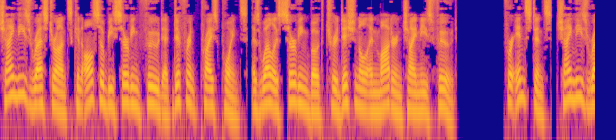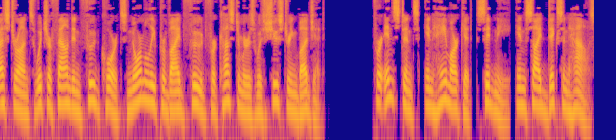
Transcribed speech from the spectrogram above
Chinese restaurants can also be serving food at different price points, as well as serving both traditional and modern Chinese food. For instance, Chinese restaurants which are found in food courts normally provide food for customers with shoestring budget. For instance, in Haymarket, Sydney, inside Dixon House,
